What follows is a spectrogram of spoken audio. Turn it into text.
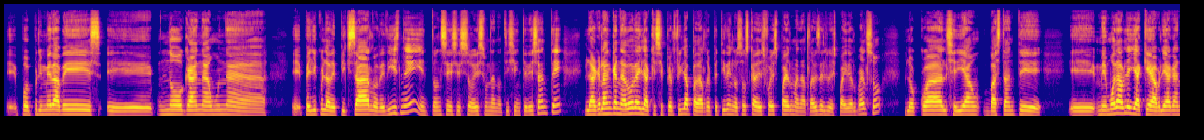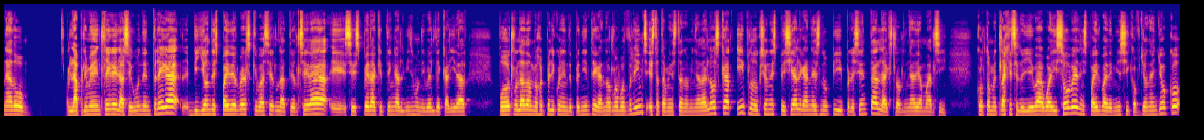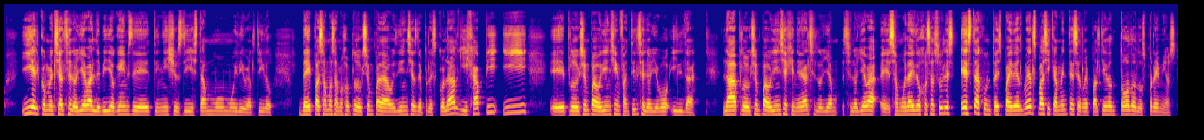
Eh, por primera vez eh, no gana una eh, película de Pixar o de Disney, entonces eso es una noticia interesante. La gran ganadora y la que se perfila para repetir en los Oscars fue Spider-Man a través del Spider-Verse lo cual sería bastante eh, memorable ya que habría ganado la primera entrega y la segunda entrega. Beyond de Spider-Verse, que va a ser la tercera, eh, se espera que tenga el mismo nivel de calidad. Por otro lado, Mejor Película Independiente ganó Robot Dreams, esta también está nominada al Oscar. Y Producción Especial gana Snoopy Presenta La Extraordinaria Marcy. Cortometraje se lo lleva What is Over, Inspired by the Music of John and Yoko. Y el comercial se lo lleva al de Video Games de Tenacious D. Está muy, muy divertido. De ahí pasamos a mejor producción para audiencias de preescolar, y Happy. Y eh, producción para audiencia infantil se lo llevó Hilda. La producción para audiencia general se lo, se lo lleva eh, Samurai de Ojos Azules. Esta junto a Spider-Verse básicamente se repartieron todos los premios.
